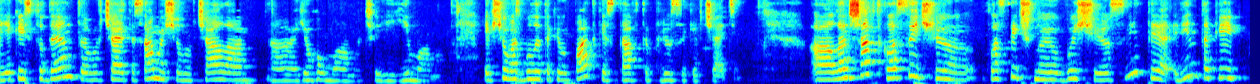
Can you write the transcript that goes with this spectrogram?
який студент вивчає те саме, що вивчала його мама чи її мама. Якщо у вас були такі випадки, ставте плюсики в чаті. Ландшафт класичної, класичної вищої освіти він такий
